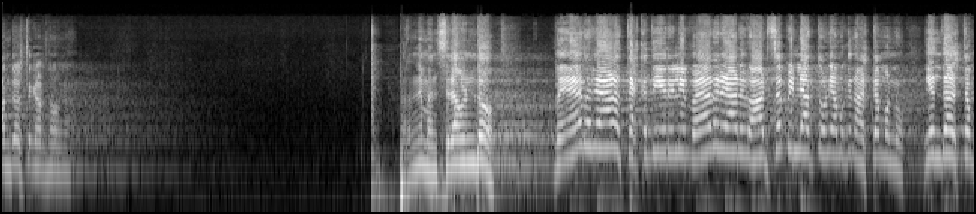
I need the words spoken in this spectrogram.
സന്തോഷത്തിൽ കിടന്നുറങ്ങാം. പറഞ്ഞ് മനസ്സിലാവുന്നുണ്ടോ? വേറൊരാളെ വേറെ വേറൊരാൾ വാട്സപ്പ് ഇല്ലാത്തതുകൊണ്ട് നമുക്ക് നഷ്ടം വന്നു. എന്താ നഷ്ടം?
